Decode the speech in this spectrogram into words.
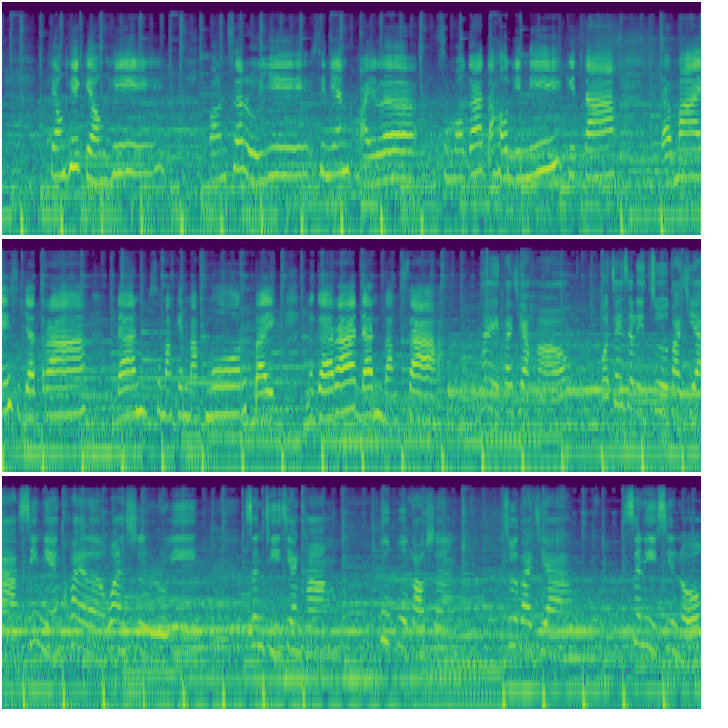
Kyonghi Kyonghi, Wangse Ruyi, Sinian Kuaile. Semoga tahun ini kita damai, sejahtera, dan semakin makmur, baik negara dan bangsa. 嗨，大家好！我在这里祝大家新年快乐，万事如意，身体健康，步步高升。祝大家生意兴隆，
